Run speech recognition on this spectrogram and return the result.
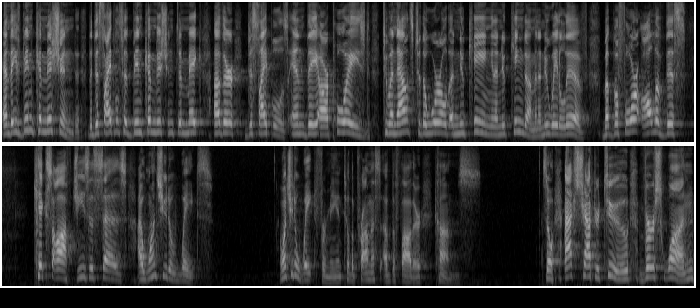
And they've been commissioned. The disciples have been commissioned to make other disciples. And they are poised to announce to the world a new king and a new kingdom and a new way to live. But before all of this kicks off, Jesus says, I want you to wait. I want you to wait for me until the promise of the Father comes. So, Acts chapter 2, verse 1,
